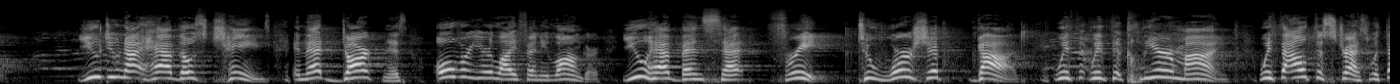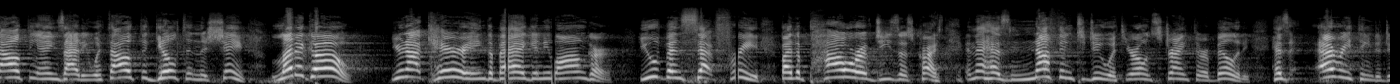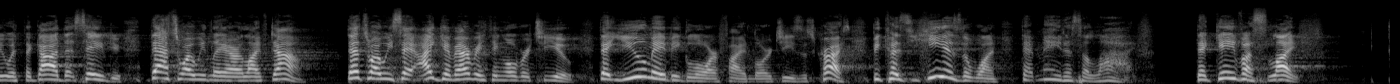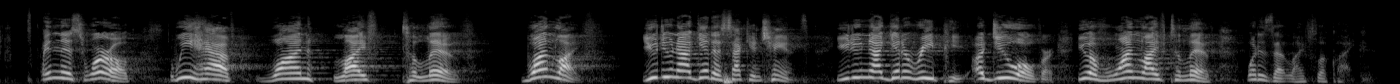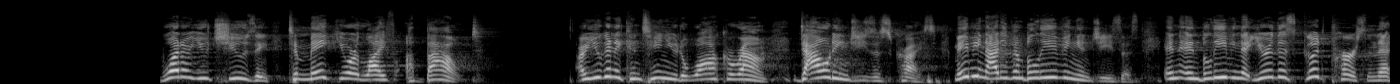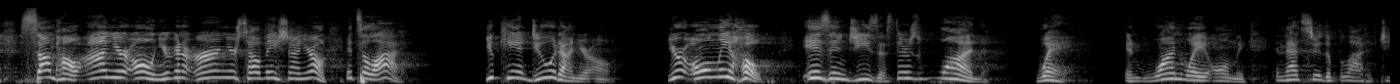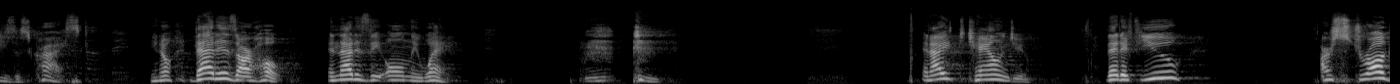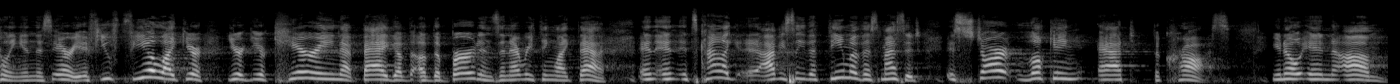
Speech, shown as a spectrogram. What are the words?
You do not have those chains and that darkness over your life any longer. You have been set free to worship God with, with a clear mind without the stress, without the anxiety, without the guilt and the shame. Let it go. You're not carrying the bag any longer. You've been set free by the power of Jesus Christ. And that has nothing to do with your own strength or ability. It has everything to do with the God that saved you. That's why we lay our life down. That's why we say, I give everything over to you, that you may be glorified, Lord Jesus Christ, because He is the one that made us alive, that gave us life in this world, we have one life to live. One life. You do not get a second chance. You do not get a repeat, a do over. You have one life to live. What does that life look like? What are you choosing to make your life about? Are you going to continue to walk around doubting Jesus Christ? Maybe not even believing in Jesus and, and believing that you're this good person, that somehow on your own you're going to earn your salvation on your own. It's a lie. You can't do it on your own. Your only hope is in Jesus. There's one way, and one way only, and that's through the blood of Jesus Christ. You know, that is our hope, and that is the only way. And I challenge you that if you are struggling in this area, if you feel like you're, you're, you're carrying that bag of, of the burdens and everything like that, and, and it's kind of like obviously the theme of this message is start looking at the cross. You know, in um,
